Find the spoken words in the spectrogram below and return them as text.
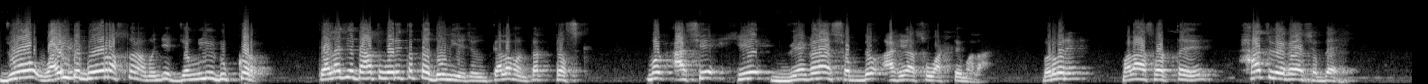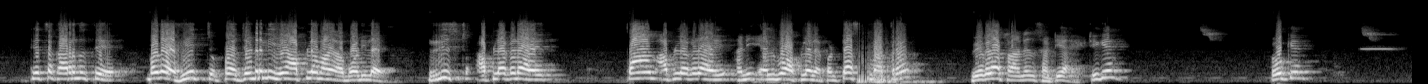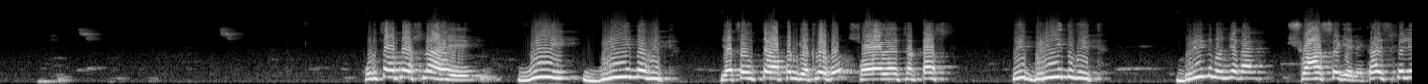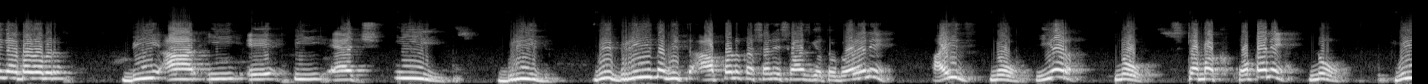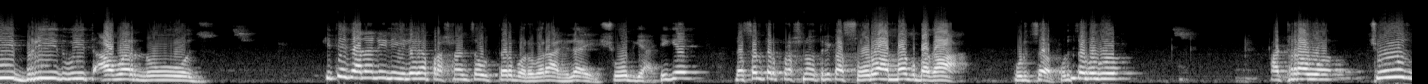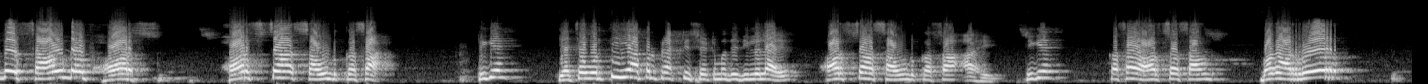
जो वाईल्ड बोर असतो ना म्हणजे जंगली डुक्कर त्याला जे दात वर येतात ना दोन्ही याच्यातून त्याला म्हणतात टस्क मग असे हे वेगळा शब्द आहे असं वाटतंय मला. बरोबर आहे? मला असं वाटतंय हाच वेगळा शब्द आहे. त्याचं कारणच ते बघा हे जनरली हे आपल्या बॉडीला आहे. रिस्ट आपल्याकडे आहेत. पाम आपल्याकडे आहे आणि एल्बो आपल्याला आहे. पण टस्क मात्र वेगळ्या प्राण्यांसाठी आहे. ठीक आहे? ओके पुढचा प्रश्न आहे वी ब्रीद विथ याचं उत्तर आपण घेतलं होतं. सोळाव्याचा task we breathe with breathe म्हणजे काय? श्वास घेणे. काय स्पेलिंग आहे बघा बरं. B R E A T H E breathe we breathe with आपण कशाने श्वास घेतो? डोळ्याने? Eyes no ear no stomach पोटाने? No we breathe with our nose किती जणांनी लिहिलेल्या प्रश्नांचं उत्तर बरोबर आलेलं आहे? शोध घ्या. ठीक आहे? नसेल तर प्रश्नोत्तरिका सोडवा. मग बघा. पुढचं. पुढचं बघू. अठरावं. Choose the sound of horse हॉर्सचा sound कसा? ठीक आहे? याच्यावरतीही आपण प्रॅक्टिस सेटमध्ये दिलेला आहे. हॉर्सचा साऊंड कसा आहे? ठीक आहे? कसा आहे हॉर्सचा साऊंड बघा रोर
